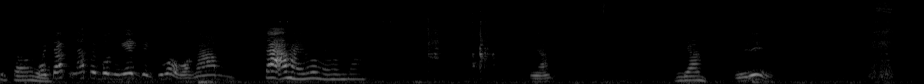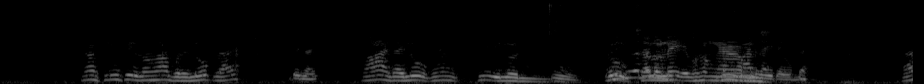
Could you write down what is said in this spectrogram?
สิบสองอยู่ว่าจักนะไปเบิ่งเองจังคือว่าว่างามจ้าเอาให้ลูกหน่อยคุณจ้าเป็นหยังยังนี่ดิงามทิ้งชื่อของเฮาบริรูปไรเป็นไรว่าได้ลูกยังที่อีหลุนอืมลูกชาโลเล่พงมันงามมันใหญ่เติบเลยฮะ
